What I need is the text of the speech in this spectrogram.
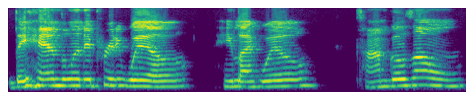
they handling it pretty well. He like, well, time goes on.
